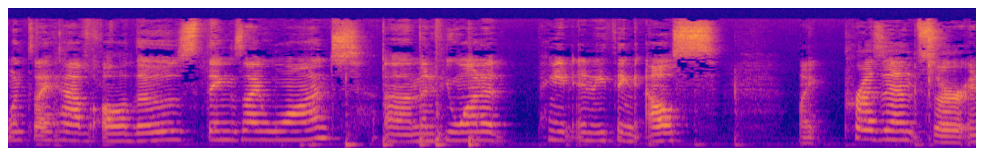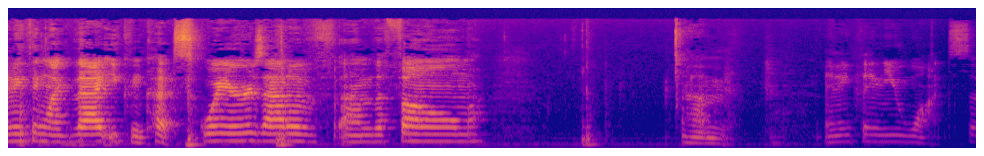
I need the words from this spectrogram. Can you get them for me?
once I have all those things I want, um, and if you want to paint anything else like presents or anything like that. You can cut squares out of um, the foam. Um, anything you want. So,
